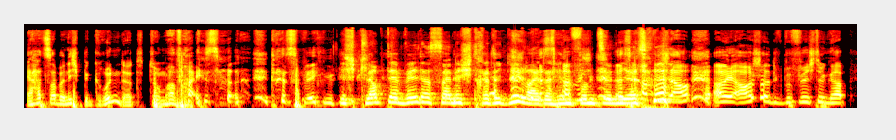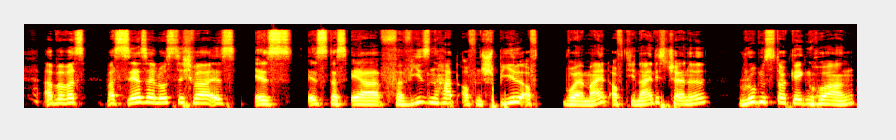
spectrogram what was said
Er hat es aber nicht begründet, dummerweise. Deswegen. Ich glaube, der will, dass seine Strategie weiterhin das funktioniert. das habe ich, auch, hab ich auch schon die Befürchtung gehabt. Aber was, was sehr, sehr lustig war, ist, ist, ist, dass er verwiesen hat auf ein Spiel, auf, wo er meint, auf die 90s Channel, Rubenstock gegen Huang.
